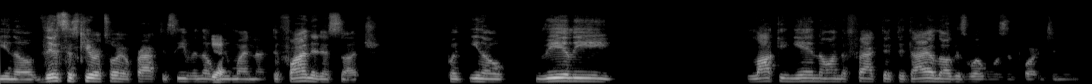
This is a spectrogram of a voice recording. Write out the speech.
you know, this is curatorial practice, even though yeah. we might not define it as such, but you know, really locking in on the fact that the dialogue is what was important to me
